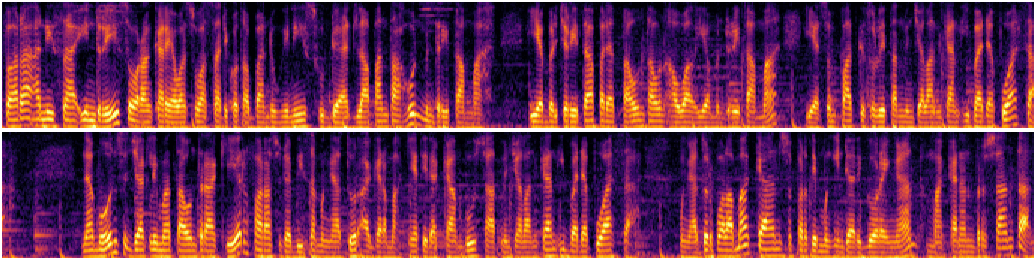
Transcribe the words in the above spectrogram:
Farah Anissa Indri, seorang karyawan swasta di kota Bandung ini sudah 8 tahun menderita mah. Ia bercerita pada tahun-tahun awal ia menderita mah, ia sempat kesulitan menjalankan ibadah puasa. Namun, sejak lima tahun terakhir, Farah sudah bisa mengatur agar mahnya tidak kambuh saat menjalankan ibadah puasa. Mengatur pola makan seperti menghindari gorengan, makanan bersantan,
